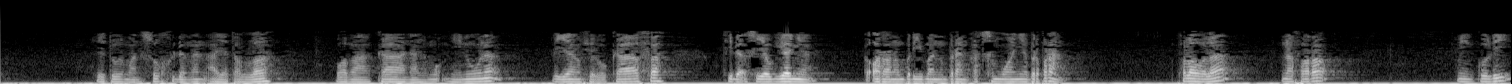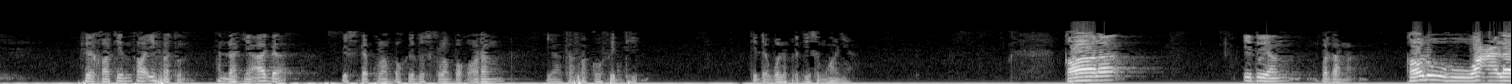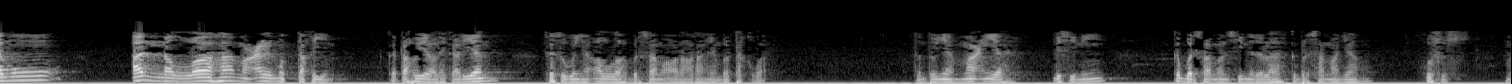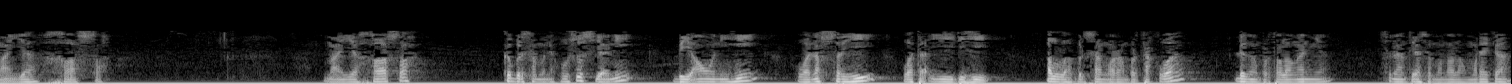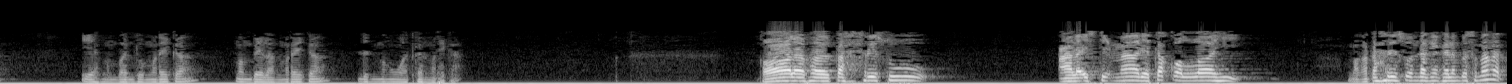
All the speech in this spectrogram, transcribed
yaitu mansuh dengan ayat Allah wa ma kana al-mu'minuna kafah tidak seyogianya ke orang beriman berangkat semuanya berperang. Falawla nafara min kulli firqatin ta'ifatun. Hendaknya ada di setiap kelompok itu sekelompok orang yang tafakuh fiddin. Tidak boleh pergi semuanya. Qala itu yang pertama. Qaluhu wa'lamu annallaha ma'al muttaqin. Ketahui oleh kalian sesungguhnya Allah bersama orang-orang yang bertakwa. Tentunya ma'iyah di sini kebersamaan sini adalah kebersamaan yang khusus, ma'iyah khassah ma'iyah khasah kebersamaan khusus yakni bi'aunihi wa nasrihi wa ta'yidihi. Allah bersama orang bertakwa dengan pertolongannya senantiasa menolong mereka ya membantu mereka membela mereka dan menguatkan mereka. Qala fal tahrisu ala isti'mal taqwallahi. Maka tahrisu hendaknya kalian bersemangat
